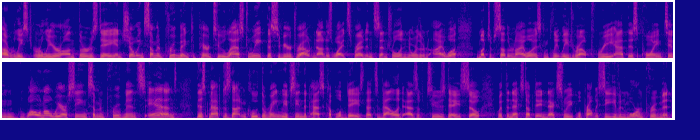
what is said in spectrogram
uh, released earlier on Thursday and showing some improvement compared to last week. The severe drought not as widespread in central and northern Iowa. Much of southern Iowa is completely drought free at this point. And all in all, we are seeing some improvements. And this map does not include the rain we've seen the past couple of days. That's valid as of Tuesday. So with the next update next week, we'll probably see even more improvement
